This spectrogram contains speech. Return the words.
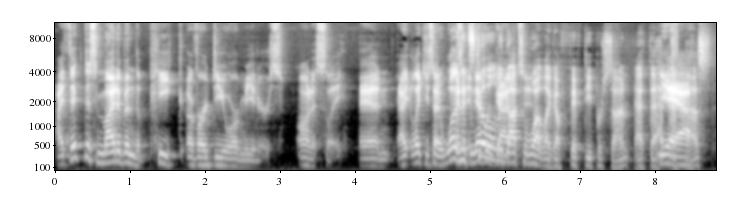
I think this might have been the peak of our Dior meters, honestly. And I, like you said, it was and it, it still only got, got to, what, like a fifty percent at that. Yeah. At best.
